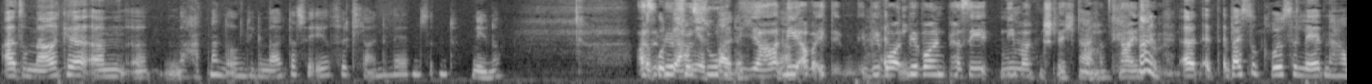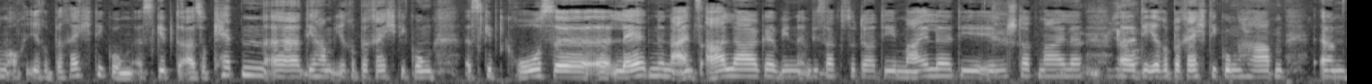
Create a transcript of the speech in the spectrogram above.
Also merke, ähm, äh, hat man irgendwie gemerkt, dass wir eher für kleine Läden sind? Nee, ne? Also gut, wir, wir versuchen, ja, Ja. nee, aber ich, wir, Äh, wollen, wir wollen per se niemanden schlecht machen. Nein, Äh, äh, weißt du, größere Läden haben auch ihre Berechtigung. Es gibt also Ketten, äh, die haben ihre Berechtigung. Es gibt große äh, Läden in 1A-Lage, wie, wie sagst du da, die Meile, die Innenstadtmeile, Ja. äh, die ihre Berechtigung haben. Ähm,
